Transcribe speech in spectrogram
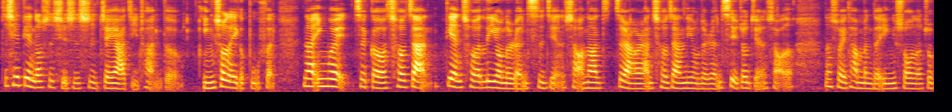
这些店都是其实是 JR 集团的营收的一个部分。那因为这个车站电车利用的人次减少，那自然而然车站利用的人次也就减少了。那所以他们的营收呢，就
